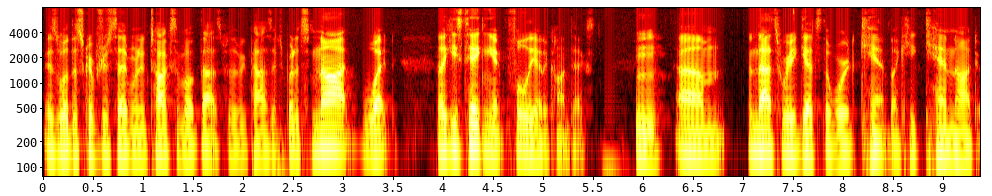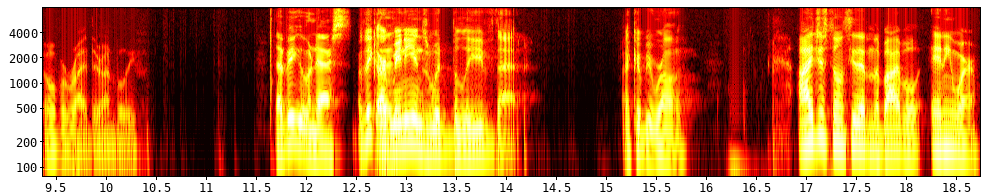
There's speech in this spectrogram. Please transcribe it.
is what the scripture said when it talks about that specific passage. But it's not what, like he's taking it fully out of context. Hmm. Um, and that's where he gets the word can't. Like he cannot override their unbelief. That'd be a good one to ask. I think uh, Arminians would believe that. I could be wrong. I just don't see that in the Bible anywhere.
